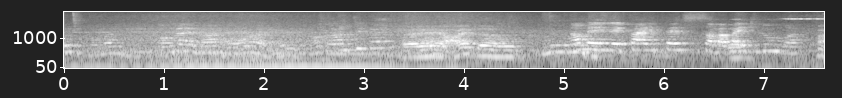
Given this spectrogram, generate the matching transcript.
oui, quand même. Quand même, hein Encore un petit peu Eh, arrête. euh, Non, mais elle n'est pas épaisse, ça va pas être lourd.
